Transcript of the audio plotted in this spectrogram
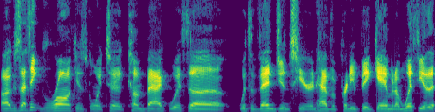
because uh, I think Gronk is going to come back with a, with a vengeance here and have a pretty big game. And I'm with you.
